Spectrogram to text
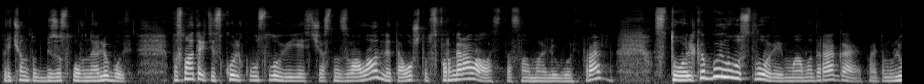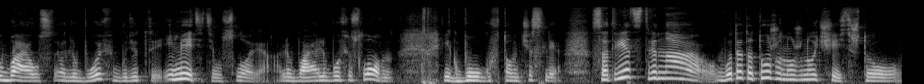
причем тут безусловная любовь. Посмотрите, сколько условий я сейчас назвала для того, чтобы сформировалась та самая любовь, правильно? Столько было условий, мама дорогая. Поэтому любая любовь будет иметь эти условия. Любая любовь условна. И к Богу в том числе. Соответственно, вот это тоже нужно учесть, что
